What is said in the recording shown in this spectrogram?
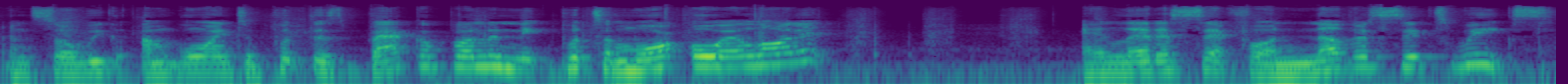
And so we, I'm going to put this back up underneath, put some more oil on it and let it set for another six weeks.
